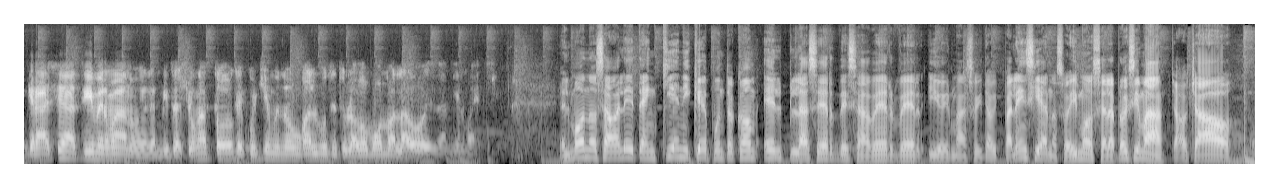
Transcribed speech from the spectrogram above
Gracias a ti, mi hermano. La invitación a todos que escuchen mi nuevo álbum titulado Mono al lado de Daniel Maestre. El mono Zabaleta en quienique.com. El placer de saber, ver y oír más. Soy David Palencia. Nos oímos a la próxima. Chao, chao.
